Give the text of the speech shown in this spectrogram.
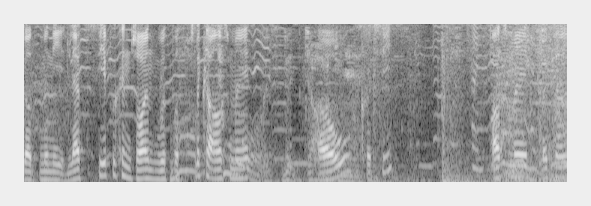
Got mini. Let's see if we can join with the Flicker ultimate. Oh. Krixi. Ultimate, Flicker.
